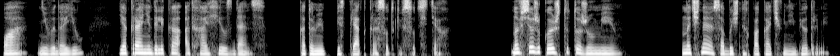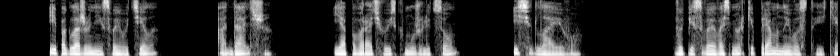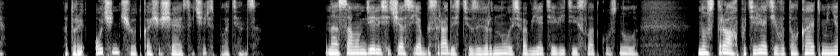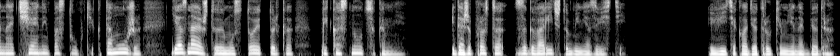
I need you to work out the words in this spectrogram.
па не выдаю. Я крайне далека от high heels dance, которыми пестрят красотки в соцсетях. Но все же кое-что тоже умею. Начинаю с обычных покачиваний бедрами и поглаживаний своего тела, а дальше я поворачиваюсь к мужу лицом и седлаю его выписывая восьмерки прямо на его стойке, который очень четко ощущается через полотенце. На самом деле сейчас я бы с радостью завернулась в объятия Вити и сладко уснула, но страх потерять его толкает меня на отчаянные поступки. К тому же я знаю, что ему стоит только прикоснуться ко мне и даже просто заговорить, чтобы меня завести. Витя кладет руки мне на бедра,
